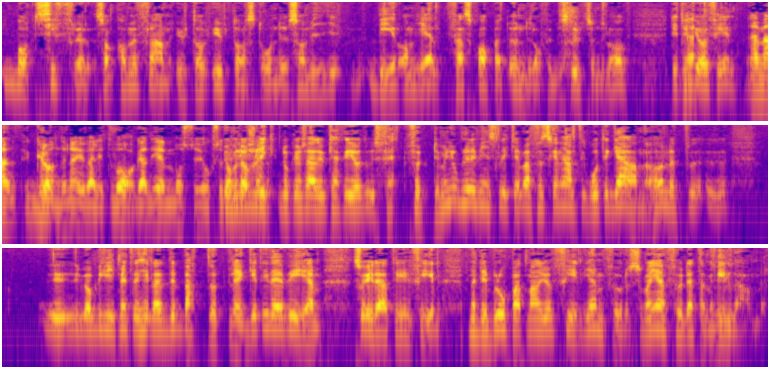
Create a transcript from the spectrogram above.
bort siffror som kommer fram utav utomstående som vi ber om hjälp för att skapa ett underlag för beslutsunderlag. Det tycker Nej. jag är fel. Nej, men grunderna är ju väldigt vaga, det måste ju också Ja, du de, då kan du säga att du kanske gör fett 40 miljoner i vinst lika. Varför ska ni alltid gå till Ghana-hållet? Eh, jag begriper inte hela debattupplägget i det här VM. Så är det att det är fel. Men det beror på att man gör fel jämförelse. Man jämför detta med Lillehammer.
